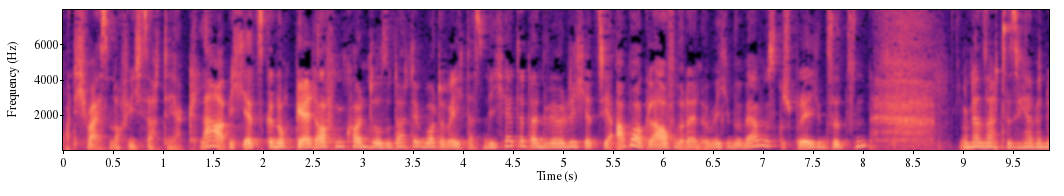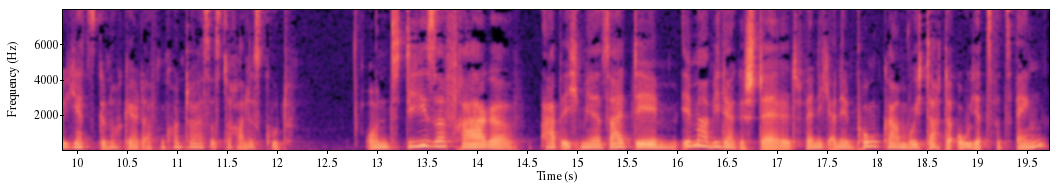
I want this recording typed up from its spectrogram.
Und ich weiß noch, wie ich sagte, ja klar, habe ich jetzt genug Geld auf dem Konto, so nach dem Motto, wenn ich das nicht hätte, dann würde ich jetzt hier Amok laufen oder in irgendwelchen Bewerbungsgesprächen sitzen. Und dann sagte sie, ja, wenn du jetzt genug Geld auf dem Konto hast, ist doch alles gut. Und diese Frage habe ich mir seitdem immer wieder gestellt, wenn ich an den Punkt kam, wo ich dachte, oh, jetzt wird's eng.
